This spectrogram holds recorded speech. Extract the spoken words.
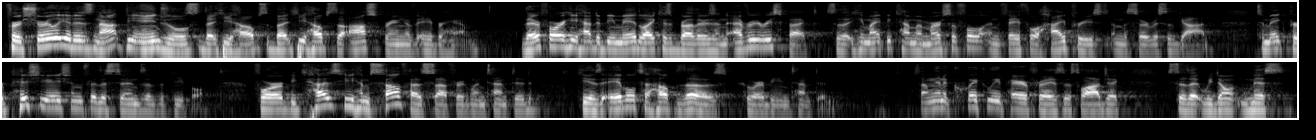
For surely it is not the angels that he helps, but he helps the offspring of Abraham. Therefore, he had to be made like his brothers in every respect, so that he might become a merciful and faithful high priest in the service of God, to make propitiation for the sins of the people. For because he himself has suffered when tempted, he is able to help those who are being tempted. So I'm going to quickly paraphrase this logic so that we don't miss,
